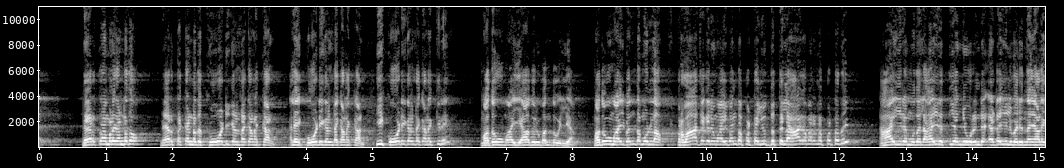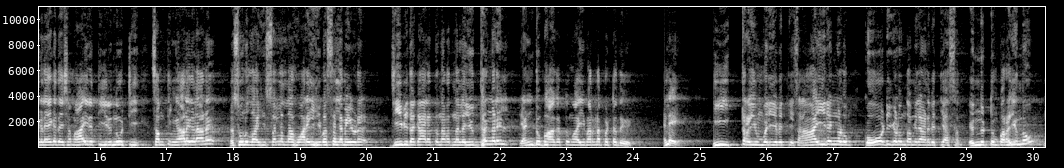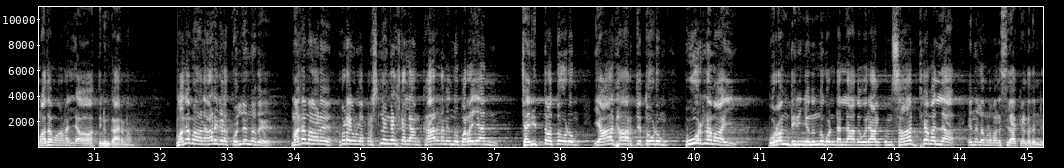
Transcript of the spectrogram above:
നേരത്തെ നമ്മൾ കണ്ടതോ? നേരത്തെ കണ്ടത് കോടികളുടെ കണക്കാണ്. അല്ലെ കോടികളുടെ കണക്കാണ്. ഈ കോടികളുടെ കണക്കിന് മതവുമായി യാതൊരു ബന്ധവുമില്ല. മതവുമായി ബന്ധമുള്ള പ്രവാചകനുമായി ബന്ധപ്പെട്ട യുദ്ധത്തിൽ ആകെ മരണപ്പെട്ടത് ആയിരം മുതൽ ആയിരത്തി അഞ്ഞൂറിന്റെ ഇടയിൽ വരുന്ന ആളുകൾ ഏകദേശം ആയിരത്തി ഇരുന്നൂറ്റി സംതിങ് ആളുകളാണ്. റസൂലുള്ളാഹി സല്ലാഹു അലൈഹി വസല്ലമയുടെ ജീവിതകാലത്ത് നടന്ന യുദ്ധങ്ങളിൽ രണ്ടു ഭാഗത്തുമായി മരണപ്പെട്ടത്. അല്ലേ? ഈ ഇത്രയും വലിയ വ്യത്യാസം. ആയിരങ്ങളും കോടികളും തമ്മിലാണ് വ്യത്യാസം. എന്നിട്ടും പറയുന്നു മതമാണ് എല്ലാത്തിനും കാരണം. മതമാണ് ആളുകളെ കൊല്ലുന്നത്. മതമാണ് ഇവിടെയുള്ള പ്രശ്നങ്ങൾക്കെല്ലാം കാരണമെന്ന് പറയാൻ ചരിത്രത്തോടും യാഥാർത്ഥ്യത്തോടും പൂർണമായി പുറംതിരിഞ്ഞു നിന്നുകൊണ്ടല്ലാതെ ഒരാൾക്കും സാധ്യമല്ല എന്നുള്ള നമ്മൾ മനസ്സിലാക്കേണ്ടതുണ്ട്.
